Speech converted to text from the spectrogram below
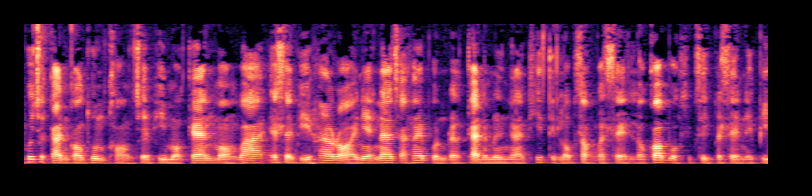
ผู้จัดการกองทุนของ JP Morgan มองว่า S&P 500 เนี่ยน่าจะให้ผลการดำเนินงานที่ติดลบ 2%แล้วก็บวก 14%ในปี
